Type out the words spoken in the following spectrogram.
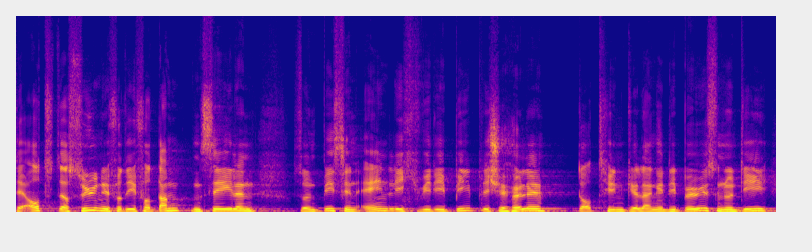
der Ort der Sühne für die verdammten Seelen, so ein bisschen ähnlich wie die biblische Hölle. Dorthin gelangen die Bösen und die,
